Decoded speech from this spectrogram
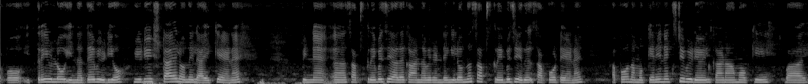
അപ്പോൾ ഇത്രയേ ഉള്ളൂ. ഇന്നത്തെ വീഡിയോ വീഡിയോ ഇഷ്ടമായാൽ ഒന്ന് ലൈക്ക് ചെയ്യണേ. പിന്നെ സബ്സ്ക്രൈബ് ചെയ്യാതെ കാണുന്നവരുണ്ടെങ്കിൽ ഒന്ന് സബ്സ്ക്രൈബ് ചെയ്ത് സപ്പോർട്ട് ചെയ്യണേ. അപ്പോൾ നമുക്കിനി നെക്സ്റ്റ് വീഡിയോയിൽ കാണാം. ഓക്കെ ബായ്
